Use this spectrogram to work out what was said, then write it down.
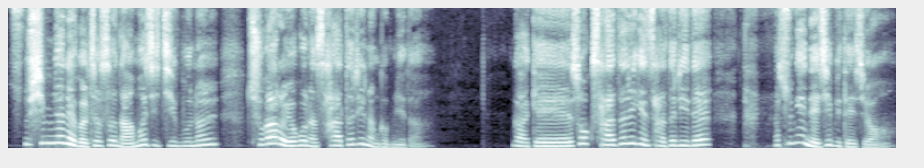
수십 년에 걸쳐서 나머지 지분을 추가로 요거는 사들이는 겁니다. 그러니까 계속 사들이긴 사들이되, 나중에 내 집이 되죠.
